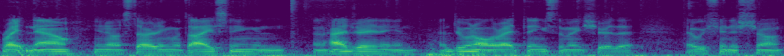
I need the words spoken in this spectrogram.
right now. You know, starting with icing and, and hydrating and, and doing all the right things to make sure that, that we finish strong.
